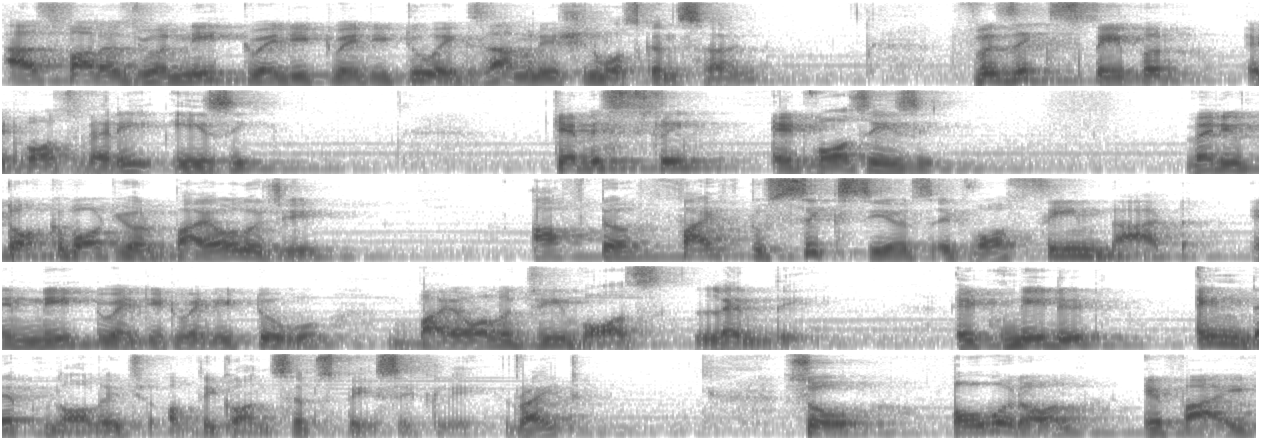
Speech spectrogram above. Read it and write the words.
as far as your NEET 2022 examination was concerned, physics paper, it was very easy. Chemistry, it was easy. When you talk about your biology, after five to six years, it was seen that in NEET 2022, biology was lengthy. It needed in-depth knowledge of the concepts basically, right? So overall, if I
